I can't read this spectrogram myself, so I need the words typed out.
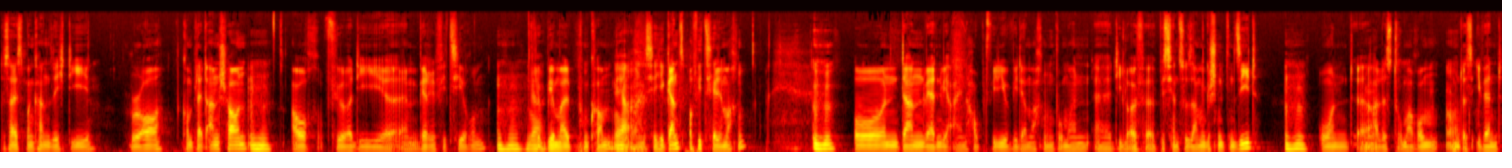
Das heißt, man kann sich die Raw komplett anschauen, Mhm. auch für die ähm, Verifizierung Mhm. für Ja. biermal.com. Ja. Wir wollen das ja hier ganz offiziell machen. Mhm. Und dann werden wir ein Hauptvideo wieder machen, wo man äh, die Läufe ein bisschen zusammengeschnitten sieht Mhm. und äh, alles drumherum und das Event.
